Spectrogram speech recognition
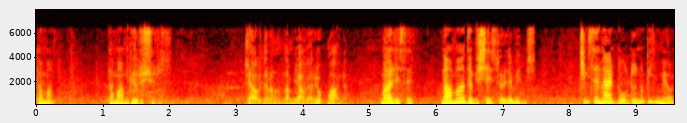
Tamam. Tamam görüşürüz. Cavidan Hanım'dan bir haber yok mu hala? Maalesef. Namık'a da bir şey söylememiş. Kimse nerede olduğunu bilmiyor.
